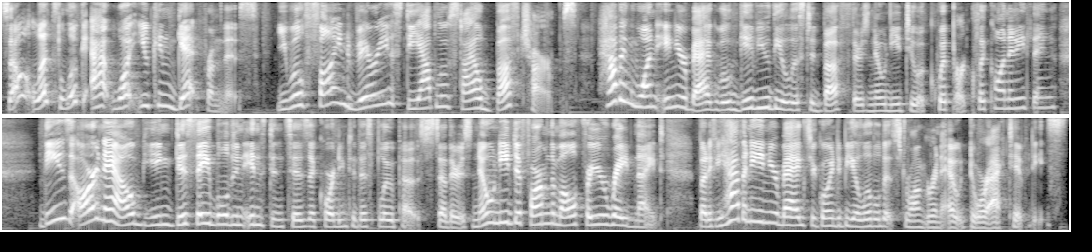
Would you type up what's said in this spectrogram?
So let's look at what you can get from this. You will find various Diablo-style buff charms. Having one in your bag will give you the listed buff, there's no need to equip or click on anything. These are now being disabled in instances according to this blue post, so there's no need to farm them all for your raid night, but if you have any in your bags, you're going to be a little bit stronger in outdoor activities.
